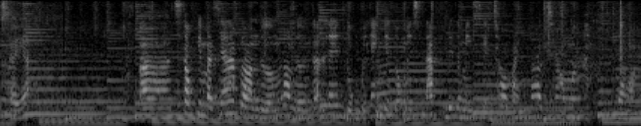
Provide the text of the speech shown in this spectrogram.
sấy ạ. À, sau khi mà setup lò nướng, lò nướng đã lên đúng với lạnh nhiệt độ mình setup. Bây giờ mình sẽ cho bánh vào trong à, lò ạ.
